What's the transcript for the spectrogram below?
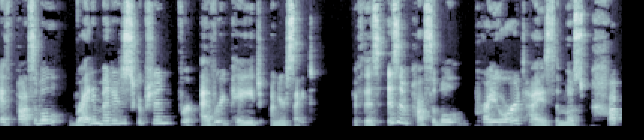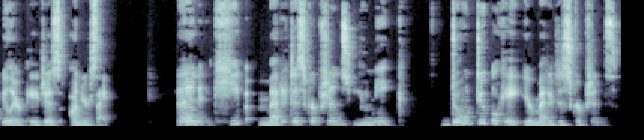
If possible, write a meta description for every page on your site. If this isn't possible, prioritize the most popular pages on your site. And keep meta descriptions unique. Don't duplicate your meta descriptions.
